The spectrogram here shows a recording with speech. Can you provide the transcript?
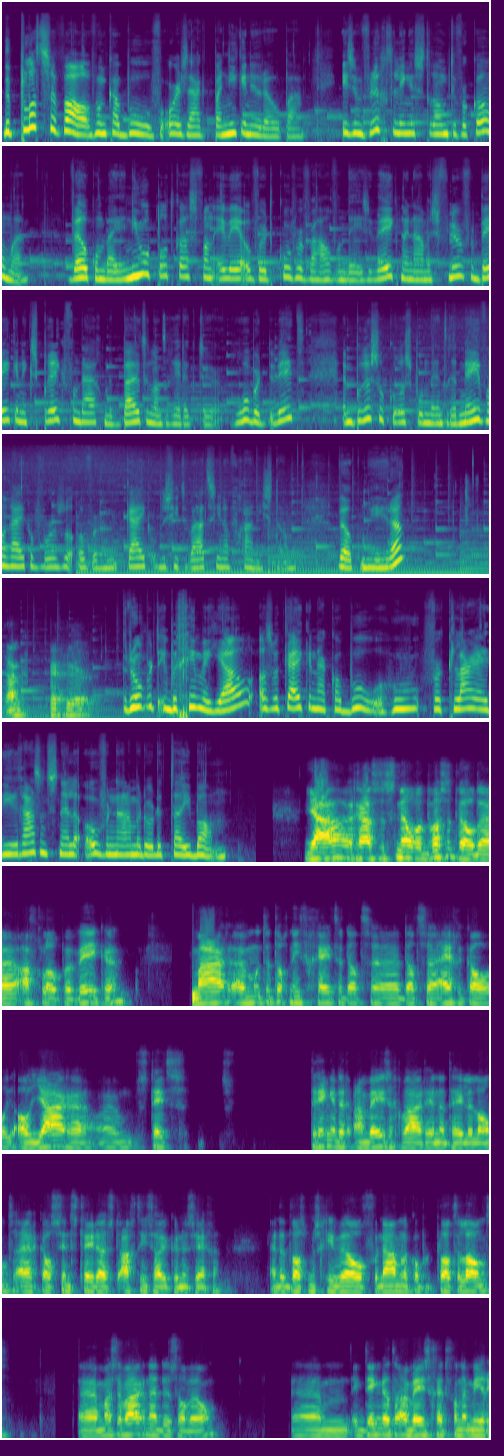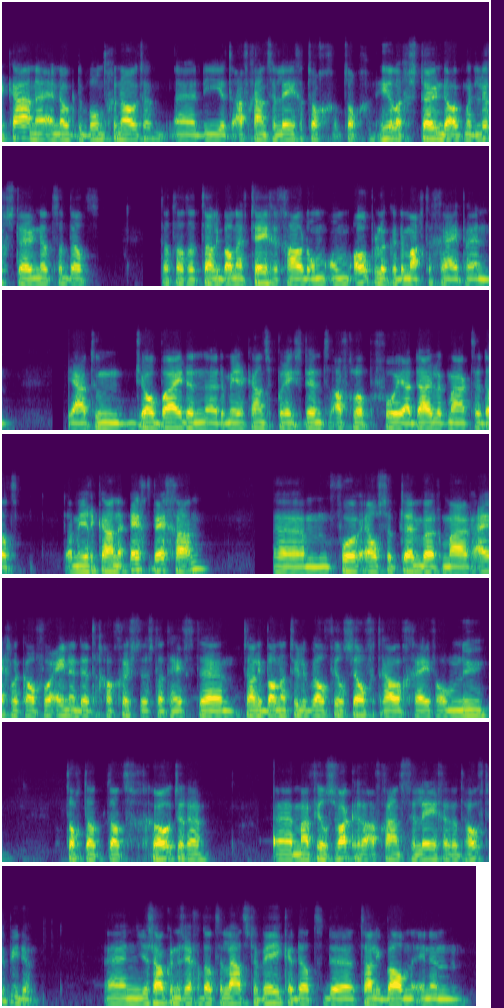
De plotse val van Kabul veroorzaakt paniek in Europa. Is een vluchtelingenstroom te voorkomen? Welkom bij een nieuwe podcast van EW over het coververhaal van deze week. Mijn naam is Fleur Verbeek en ik spreek vandaag met buitenlandredacteur Robert de Wit en Brussel-correspondent René van Rijkenvoorzel over hun kijk op de situatie in Afghanistan. Welkom heren. Dank, Fleur. Robert, ik begin met jou. Als we kijken naar Kabul, hoe verklaar jij die razendsnelle overname door de Taliban? Ja, razendsnel, was het wel de afgelopen weken. Maar we moeten toch niet vergeten dat, uh, dat ze eigenlijk al, al jaren uh, steeds dringender aanwezig waren in het hele land. Eigenlijk al sinds 2018 zou je kunnen zeggen. En dat was misschien wel voornamelijk op het platteland. Uh, maar ze waren er dus al wel. Um, ik denk dat de aanwezigheid van de Amerikanen en ook de bondgenoten, die het Afghaanse leger toch, toch heel erg steunden, ook met luchtsteun, dat, dat, dat dat de Taliban heeft tegengehouden om, om openlijker de macht te grijpen. En ja, toen Joe Biden, de Amerikaanse president, afgelopen voorjaar duidelijk maakte dat de Amerikanen echt weggaan um, voor 11 september, maar eigenlijk al voor 31 augustus, dat heeft de Taliban natuurlijk wel veel zelfvertrouwen gegeven om nu toch dat, dat grotere, uh, maar veel zwakkere Afghaanse leger het hoofd te bieden. En je zou kunnen zeggen dat de laatste weken dat de Taliban in een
